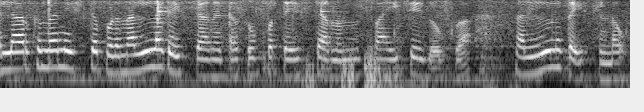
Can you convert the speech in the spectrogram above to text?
എല്ലാവർക്കും തന്നെ ഇഷ്ടപ്പെടും. നല്ല ടേസ്റ്റാണ് കേട്ടോ. സൂപ്പർ ടേസ്റ്റാണ് ഒന്ന് ട്രൈ ചെയ്ത് നോക്കുക. നല്ല ടേസ്റ്റ് ഉണ്ടാവും.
